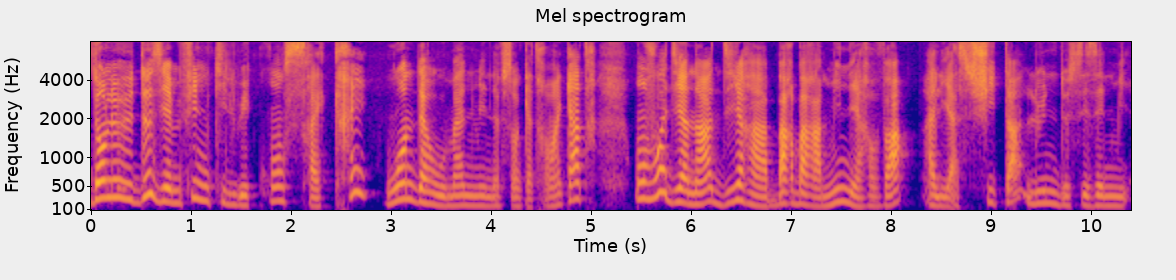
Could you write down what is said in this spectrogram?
Dans le deuxième film qui lui est consacré, Wonder Woman 1984, on voit Diana dire à Barbara Minerva alias Chita, l'une de ses ennemies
